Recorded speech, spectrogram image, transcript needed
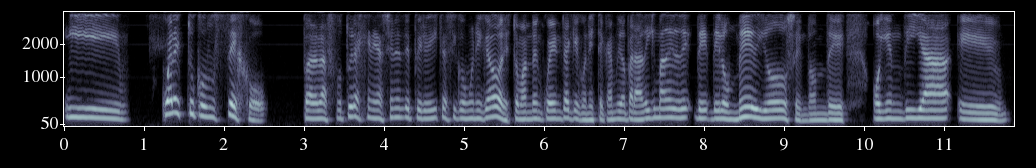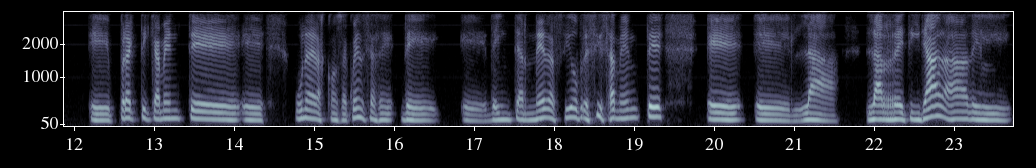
¿Y cuál es tu consejo para las futuras generaciones de periodistas y comunicadores, tomando en cuenta que con este cambio de paradigma de, los medios, en donde hoy en día eh, eh, prácticamente eh, una de las consecuencias de, Internet ha sido precisamente la, la retirada del,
